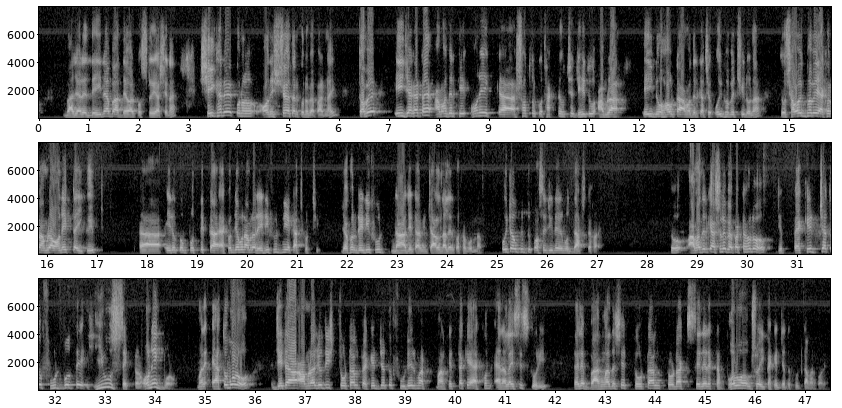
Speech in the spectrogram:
বাজারে দেই না বা দেওয়ার প্রশ্নই আসে না। সেইখানে কোনো অনিশ্চয়তার কোনো ব্যাপার নাই। তবে এই জায়গাটায় আমাদেরকে অনেক সতর্ক থাকতে হচ্ছে। যেহেতু আমরা এই নোহাউটা আমাদের কাছে ওইভাবে ছিল না। তো স্বাভাবিকভাবে এখন আমরা অনেকটা ইকুইপড এরকম প্রত্যেকটা, এখন যেমন আমরা রেডি ফুড নিয়ে কাজ করছি, যখন রেডি ফুড না, যেটা আমি চাল ডালের কথা বললাম, ওইটাও কিন্তু প্রসেসিং এর মধ্যে আসতে হয়। তো আমাদেরকে আসলে ব্যাপারটা হলো যে প্যাকেটজাত ফুড বলতে হিউজ সেক্টর অনেক বড়। মানে এত বড় যেটা আমরা যদি টোটাল প্যাকেটজাত ফুডের মার্কেটটাকে এখন অ্যানালাইসিস করি, তাহলে বাংলাদেশের টোটাল প্রোডাক্ট সেলের একটা বড় অংশ এই প্যাকেটজাত ফুড কভার করে।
